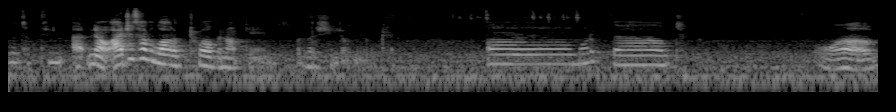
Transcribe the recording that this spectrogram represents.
was it 17? Uh, no, I just have a lot of 12 and up games because she don't really care. Um, what about Love.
